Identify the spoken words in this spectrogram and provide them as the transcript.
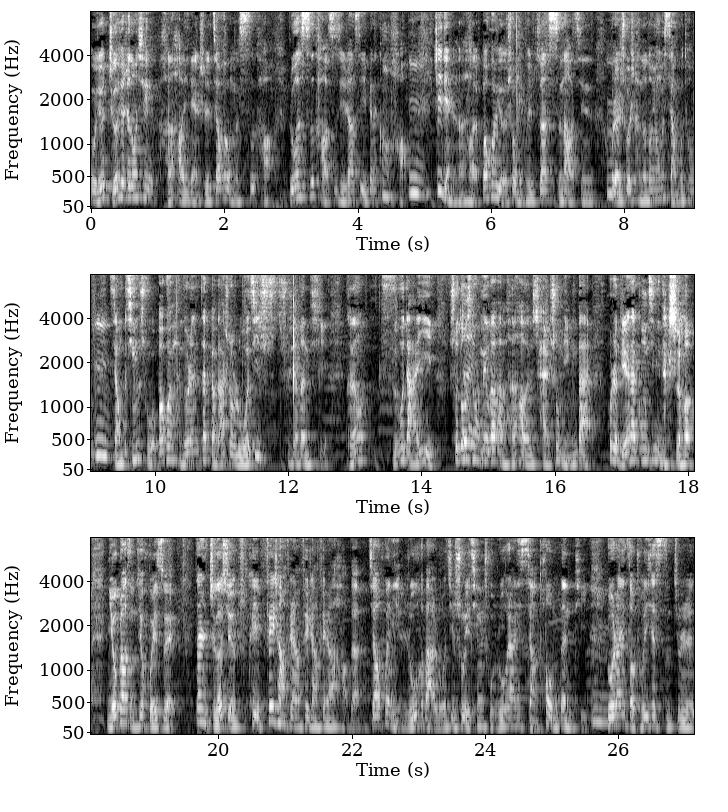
我觉得哲学这东西很好的一点是教会我们思考，如何思考自己，让自己变得更好。嗯，这点是很好的。包括有的时候我们会钻死脑筋，或者说是很多东西我们想不通，嗯，想不清楚。包括很多人在表达时候逻辑出现问题，可能词不达意，说东西的话没有办法很好的阐述明白，或者别人在攻击你的时候，你又不知道怎么去回嘴。但是哲学可以非常非常非常非常好的教会你如何把逻辑梳理清楚，如何让你想透问题，如何让你走出一些死就是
